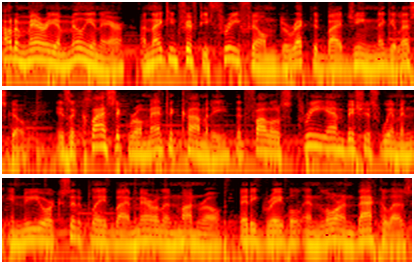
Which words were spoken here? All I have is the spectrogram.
How to Marry a Millionaire, a 1953 film directed by Jean Negulesco, is a classic romantic comedy that follows three ambitious women in New York City played by Marilyn Monroe, Betty Grable, and Lauren Bacall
